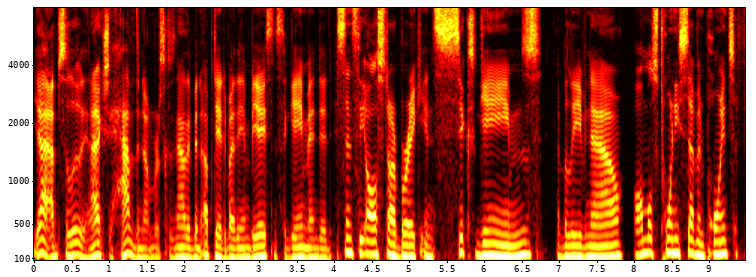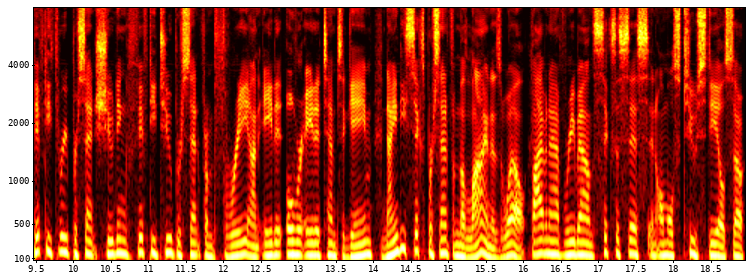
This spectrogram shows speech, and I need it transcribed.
Yeah, absolutely. And I actually have the numbers because now they've been updated by the NBA since the game ended. Since the All Star break, in six games, I believe now. Almost 27 points, 53% shooting, 52% from three on eight over eight attempts a game, 96% from the line as well. Five and a half rebounds, six assists, and almost two steals. So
